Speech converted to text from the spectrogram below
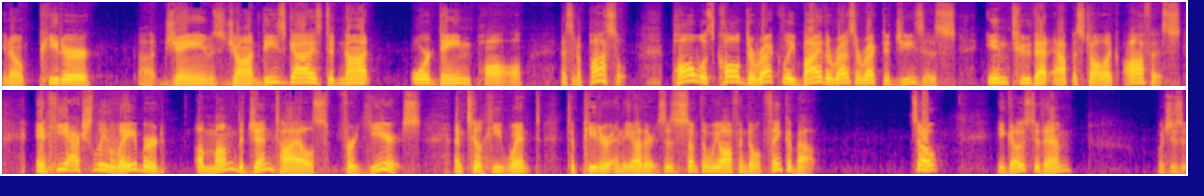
You know, Peter, uh, James, John, these guys did not ordain Paul as an apostle. Paul was called directly by the resurrected Jesus into that apostolic office. And he actually labored among the Gentiles for years until he went to Peter and the others. This is something we often don't think about. So he goes to them, which is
